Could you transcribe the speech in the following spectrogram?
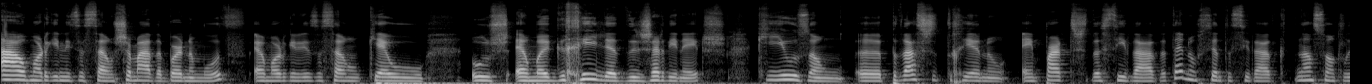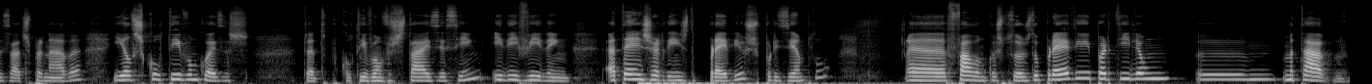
há uma organização chamada Burnham Wood, é uma organização que é o os, é uma guerrilha de jardineiros que usam uh, pedaços de terreno em partes da cidade, até no centro da cidade, que não são utilizados para nada, e eles cultivam coisas. Portanto, cultivam vegetais e assim, e dividem até em jardins de prédios, por exemplo, uh, falam com as pessoas do prédio e partilham uh, metade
